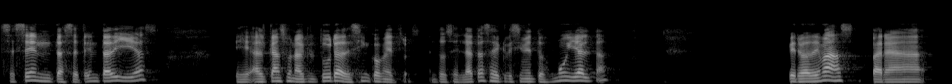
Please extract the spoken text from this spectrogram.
60, 70 días, eh, alcanza una altura de 5 metros. Entonces la tasa de crecimiento es muy alta, pero además, para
